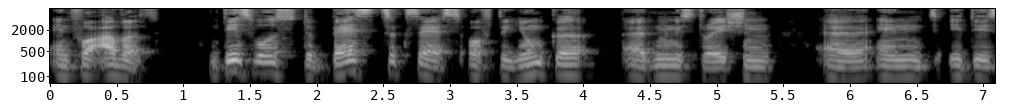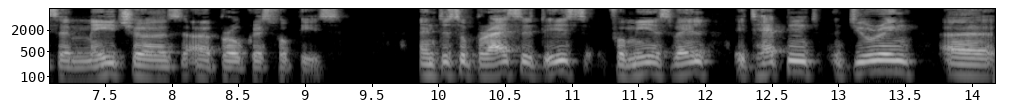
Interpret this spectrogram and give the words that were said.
and for others. This was the best success of the Juncker administration, uh, and it is a major uh, progress for peace. And the surprise it is for me as well, it happened during uh,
